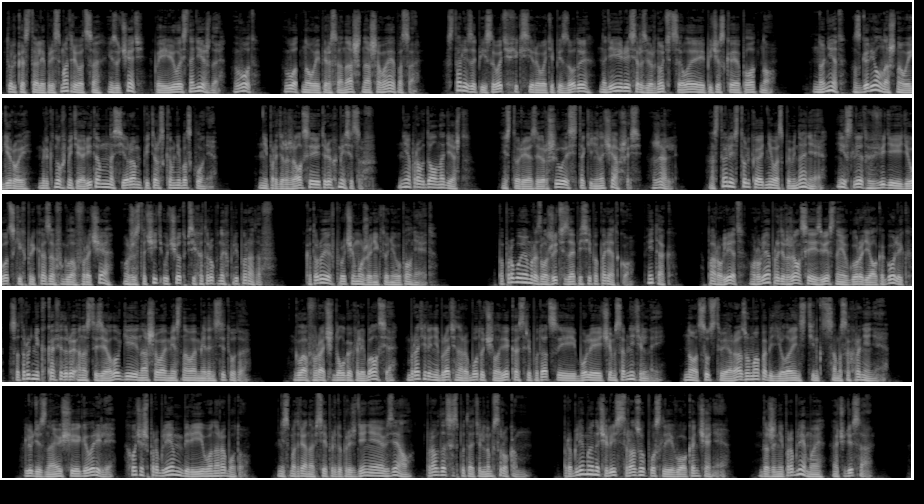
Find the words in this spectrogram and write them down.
Только стали присматриваться, изучать, появилась надежда. Вот, вот новый персонаж нашего эпоса. Стали записывать, фиксировать эпизоды, надеялись развернуть целое эпическое полотно. Но нет, сгорел наш новый герой, мелькнув метеоритом на сером питерском небосклоне. Не продержался и трех месяцев. Не оправдал надежд. История завершилась, так и не начавшись. Жаль. Остались только одни воспоминания и след в виде идиотских приказов главврача ужесточить учет психотропных препаратов, которые, впрочем, уже никто не выполняет. Попробуем разложить записи по порядку. Итак, Пару лет у руля продержался известный в городе алкоголик, сотрудник кафедры анестезиологии нашего местного мединститута. Главврач долго колебался, брать или не брать на работу человека с репутацией более чем сомнительной, но отсутствие разума победило инстинкт самосохранения. Люди, знающие, говорили, хочешь проблем, бери его на работу. Несмотря на все предупреждения, взял, правда, с испытательным сроком. Проблемы начались сразу после его окончания. Даже не проблемы, а чудеса.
